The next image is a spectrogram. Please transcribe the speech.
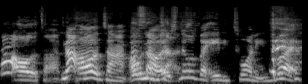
not all the time. Not all the time. Oh no, it Sometimes. still was like 80 20, but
